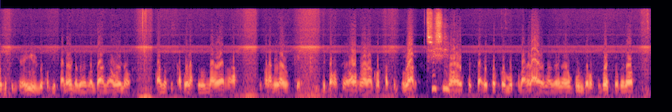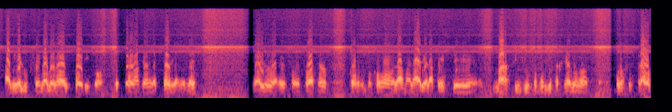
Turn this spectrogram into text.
eso es increíble, porque ya no es lo que me contaba mi abuelo cuando se escapó la Segunda Guerra, que para mí era que, o sea, vamos a poner una cosa lugar. Sí, sí. No es, eso fue mucho más grave en, algún punto, por supuesto, pero a nivel de un fenómeno histórico, esto va a quedar en la historia, ¿entendés? No hay dudas de eso, esto va a ser como, la malaria, la peste, más incluso, porque está generando unos, estragos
